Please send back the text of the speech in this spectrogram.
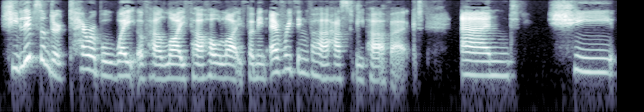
she lives under a terrible weight of her life, her whole life. I mean, everything for her has to be perfect. And she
